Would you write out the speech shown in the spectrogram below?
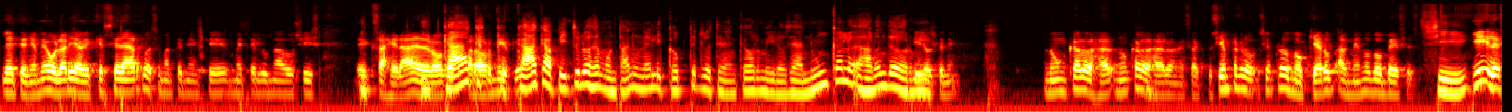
le tenía miedo a volar y había que sedarlo, se mantenían que meterle una dosis exagerada de drogas para dormirlo. Cada capítulo se montaban en un helicóptero y lo tenían que dormir, o sea, nunca lo dejaron de dormir. Nunca lo dejaron, nunca lo dejaron, exacto. Siempre lo, siempre lo noquearon al menos dos veces. Sí. Y el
